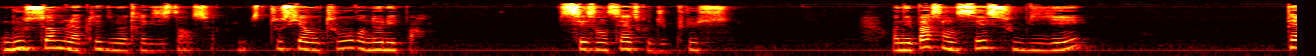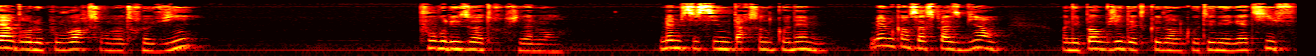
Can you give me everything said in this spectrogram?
nous sommes la clé de notre existence. Tout ce qu'il y a autour ne l'est pas. C'est censé être du plus. On n'est pas censé s'oublier, perdre le pouvoir sur notre vie pour les autres, finalement même si c'est une personne qu'on aime, même quand ça se passe bien. On n'est pas obligé d'être que dans le côté négatif.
